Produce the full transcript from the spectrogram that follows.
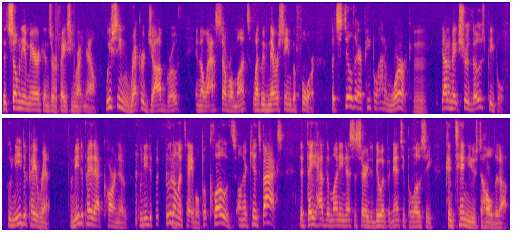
that so many Americans are facing right now. We've seen record job growth in the last several months like we've never seen before. But still, there are people out of work. Mm. We've got to make sure those people who need to pay rent, who need to pay that car note, who need to put food on the table, put clothes on their kids' backs, that they have the money necessary to do it. But Nancy Pelosi continues to hold it up.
